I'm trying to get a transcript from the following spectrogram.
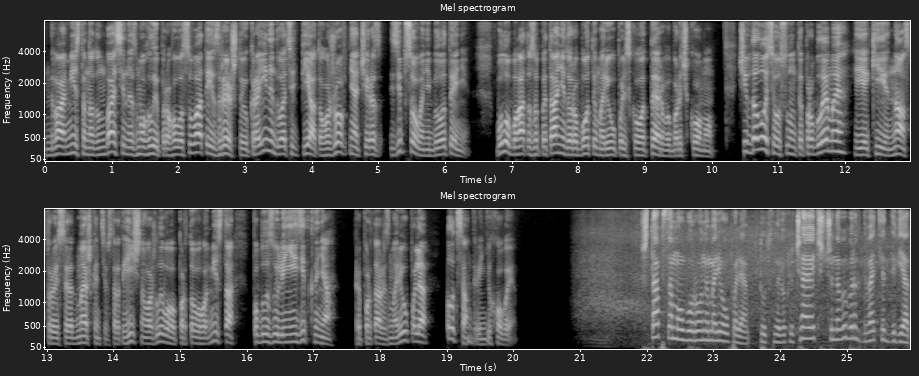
Два міста на Донбасі не змогли проголосувати із рештою країни 25 жовтня через зіпсовані бюлетені. Було багато запитань до роботи Маріупольського тервиборчкому. Чи вдалося усунути проблеми і які настрої серед мешканців стратегічно важливого портового міста поблизу лінії зіткнення? Репортаж з Маріуполя Олександри Індюхової. Штаб самооборони Маріуполя. Тут не виключають, що на виборах 29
